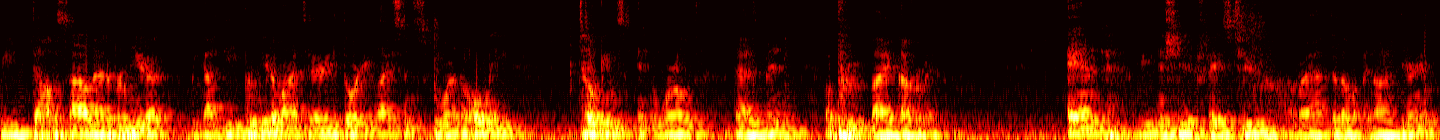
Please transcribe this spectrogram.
We domiciled out of Bermuda. We got the Bermuda Monetary Authority license. We're one of the only tokens in the world that has been approved by a government. And we initiated phase two of our app development on Ethereum.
